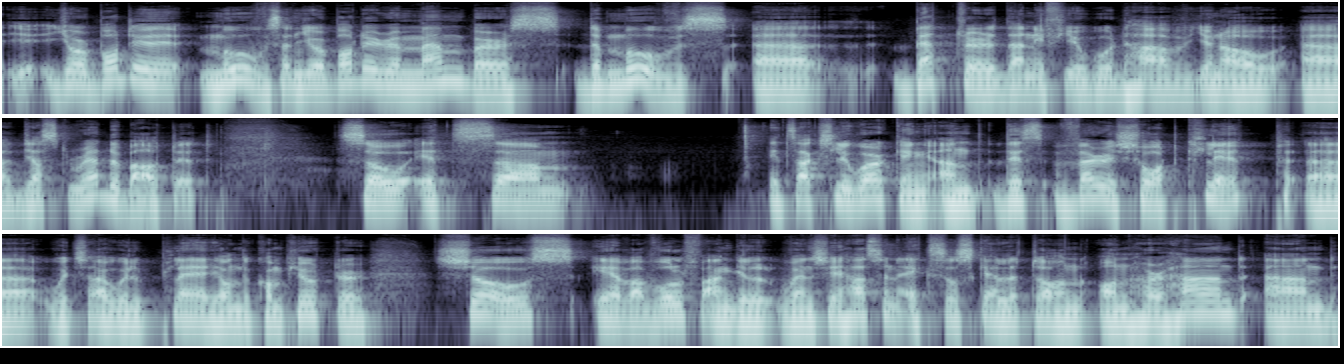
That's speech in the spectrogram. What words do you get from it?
your body moves and your body remembers the moves uh, better than if you would have you know uh, just read about it so it's um, it's actually working and this very short clip uh, which i will play on the computer shows eva wolfangel when she has an exoskeleton on her hand and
